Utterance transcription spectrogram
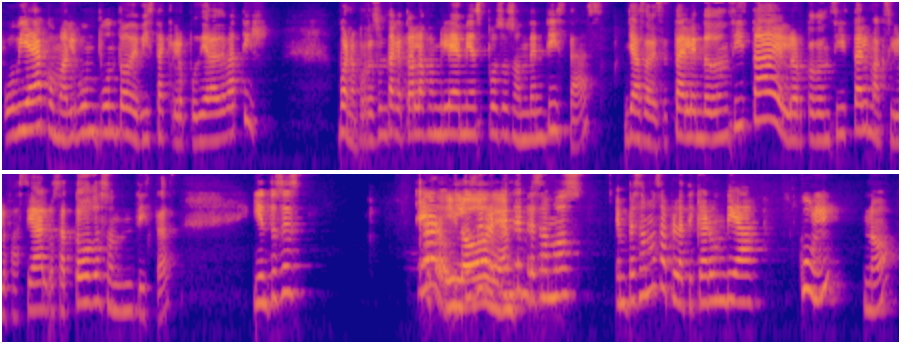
hubiera como algún punto de vista que lo pudiera debatir. Bueno, pues resulta que toda la familia de mi esposo son dentistas. Ya sabes, está el endodoncista, el ortodoncista, el maxilofacial, o sea, todos son dentistas. Y entonces, claro, Y entonces de repente empezamos, empezamos a platicar un día cool, ¿no?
